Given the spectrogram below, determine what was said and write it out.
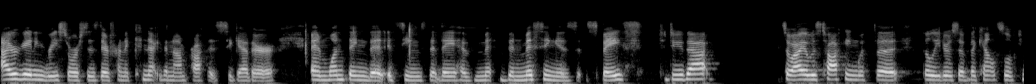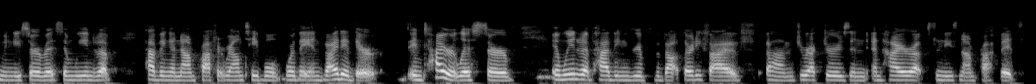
aggregating resources, they're trying to connect the nonprofits together, and one thing that it seems that they have mi- been missing is space to do that. So I was talking with the, the leaders of the Council of Community Service, and we ended up having a nonprofit roundtable where they invited their entire list serve, and we ended up having a group of about 35 um, directors and, and higher ups in these nonprofits,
